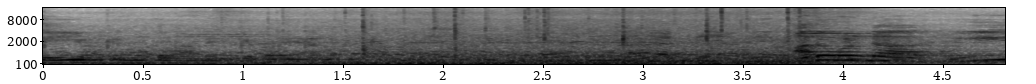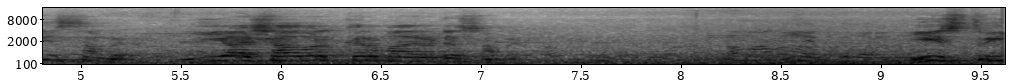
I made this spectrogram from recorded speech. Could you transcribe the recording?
ചെയ്യും എന്നതാണ് എനിക്ക് പറയാനുള്ളത്. അതുകൊണ്ട് ഈ സമരം ഈ ആശാവർക്കർമാരുടെ സമയം ഈ സ്ത്രീ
